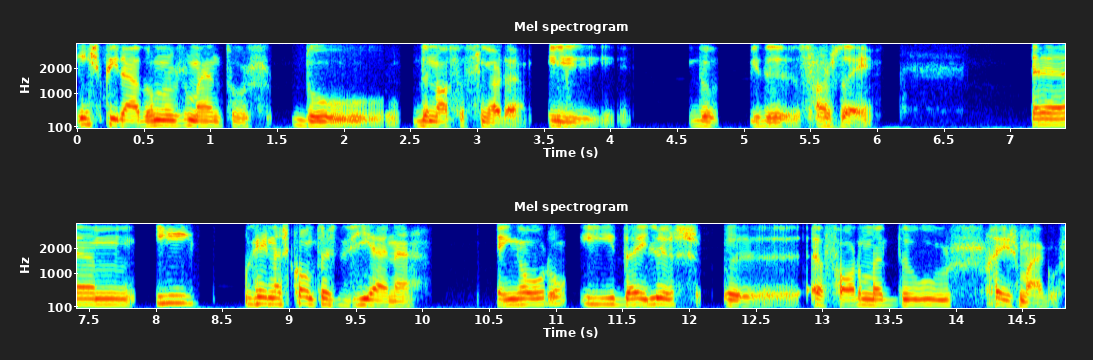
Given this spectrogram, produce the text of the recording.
inspirado nos mantos do, de Nossa Senhora e, do, e de São José. Um, e peguei nas contas de Viana em ouro e dei-lhes uh, a forma dos Reis Magos.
